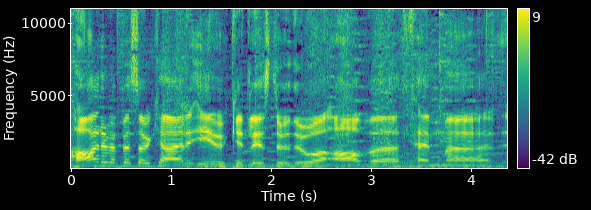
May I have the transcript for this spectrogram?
har besøk her i Ukentlig studio av eh, fem eh,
